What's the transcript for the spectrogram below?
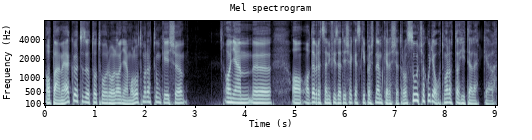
Apám elköltözött otthonról, anyámmal ott maradtunk, és uh, anyám a debreceni fizetésekhez képest nem keresett rosszul, csak ugye ott maradt a hitelekkel,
